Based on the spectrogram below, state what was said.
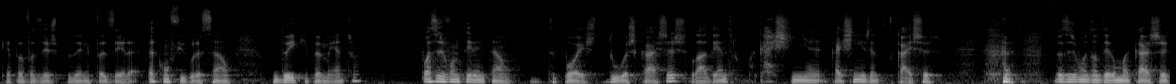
que é para vocês poderem fazer a configuração do equipamento. Vocês vão ter então depois duas caixas lá dentro, uma caixinha, caixinhas dentro de caixas. vocês vão então ter uma caixa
